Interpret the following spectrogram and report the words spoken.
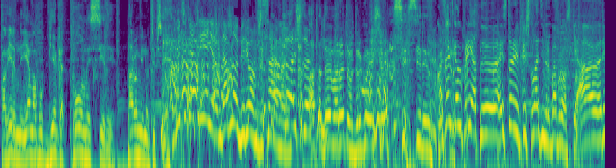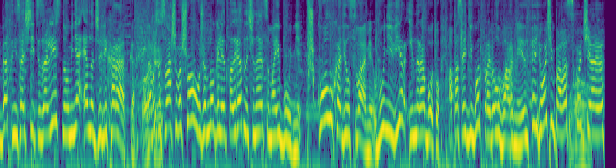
Поверь мне, я могу бегать полной силы. Пару минут и все. Мы тебя тренером давно берем же, Саймон. Точно. От одной ворота в другой еще силы. А знаете, какую приятную э, историю пишет Владимир Бобровский? А, ребята, не сочтите залезть, но у меня энерджи лихорадка. Потому что с вашего шоу уже много лет подряд начинаются мои будни. В школу ходил с вами, в универ и на работу. А последний год провел в армии. И очень по вас скучаю.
